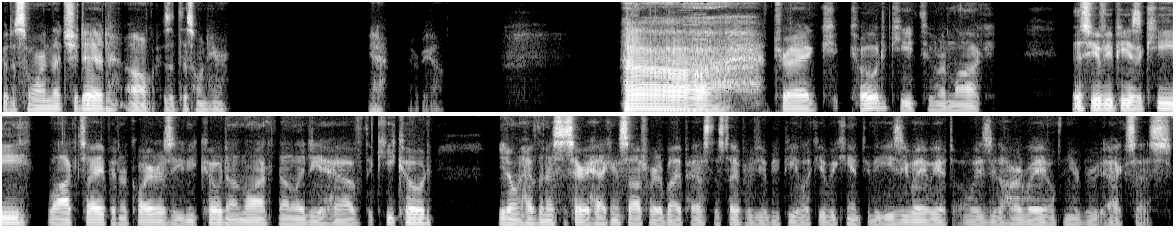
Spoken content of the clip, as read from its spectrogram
Could have sworn that she did. Oh, is it this one here? Yeah, there we go. Ah, drag code key to unlock. This UVP is a key lock type and requires a unique code to unlock. Not only do you have the key code, you don't have the necessary hacking software to bypass this type of UVP. Lucky we can't do the easy way. We have to always do the hard way. Open your root access.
